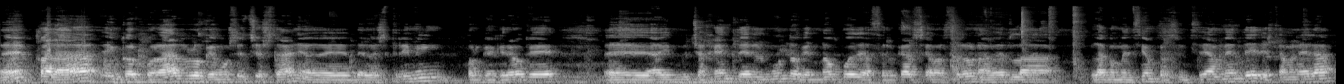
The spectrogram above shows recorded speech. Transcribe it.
¿eh? para incorporar lo que hemos hecho este año del streaming, porque creo que eh, hay mucha gente en el mundo que no puede acercarse a Barcelona a ver la, la convención presencialmente y de esta manera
